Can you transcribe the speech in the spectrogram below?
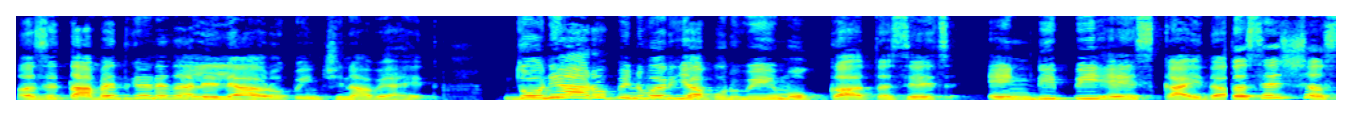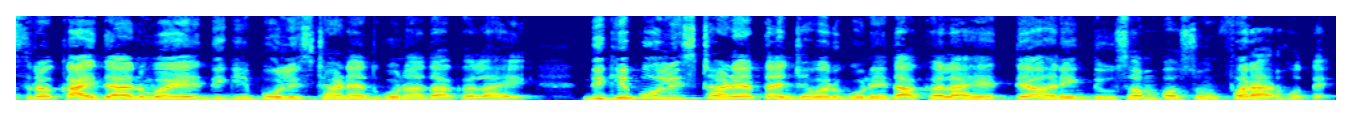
असे ताब्यात घेण्यात आलेल्या आरोपींची नावे आहेत. दोन्ही आरोपींवर यापूर्वी मोक्का तसेच एनडीपीएस कायदा तसेच शस्त्र कायद्यान्वये दिघी पोलीस ठाण्यात गुन्हा दाखल आहे. दिघी पोलीस ठाण्यात त्यांच्यावर गुन्हे दाखल आहेत. ते अनेक दिवसांपासून फरार होते.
